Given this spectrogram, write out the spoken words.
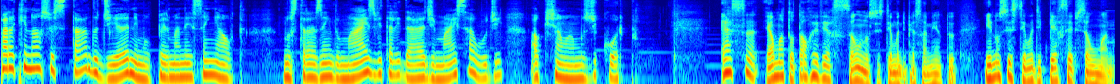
para que nosso estado de ânimo permaneça em alta, nos trazendo mais vitalidade mais saúde ao que chamamos de corpo. Essa é uma total reversão no sistema de pensamento e no sistema de percepção humano,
